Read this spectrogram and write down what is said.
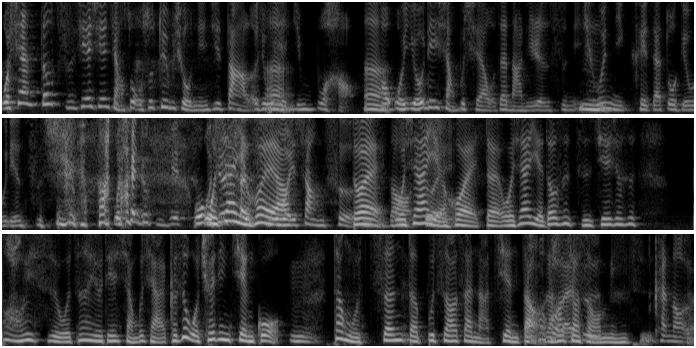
我现在都直接先讲说，我说对不起，我年纪大了，而且我嗯眼睛不好，我有点想不起来我在哪里认识你，请问嗯你可以再多给我一点资讯吗？我现在就直接，我我现在也会啊为上策，对我现在也对会，对我现在也都是直接就是不好意思，我真的有点想不起来。可是我确定见过，嗯。但我真的不知道在哪见到，然后叫什么名字。看到对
